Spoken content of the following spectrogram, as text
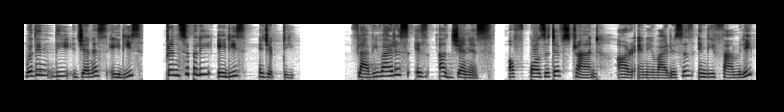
within the genus Aedes, principally Aedes aegypti. Flavivirus is a genus of positive strand RNA viruses in the family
